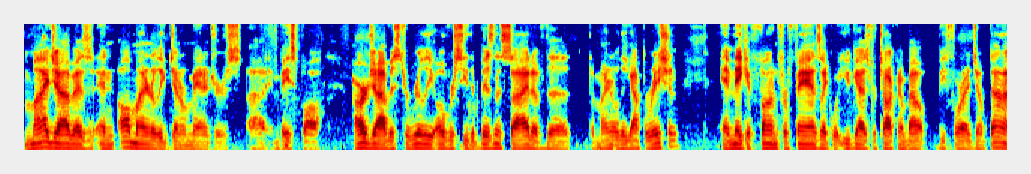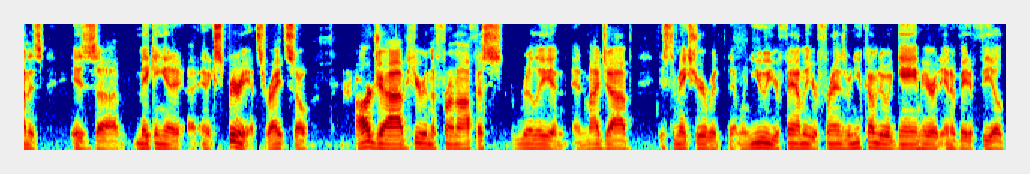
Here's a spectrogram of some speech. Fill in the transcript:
My job as and all minor league general managers uh, in baseball our job is to really oversee the business side of the the minor league operation and make it fun for fans like what you guys were talking about before I jumped on is is uh, making it a, an experience right so our job here in the front office really and and my job is to make sure with, that when you your family your friends when you come to a game here at innovative field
